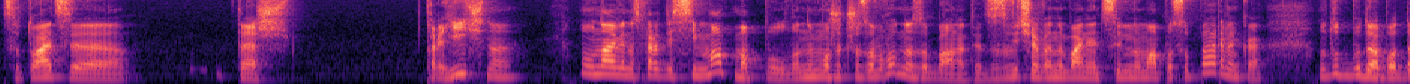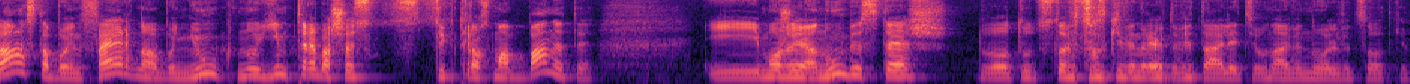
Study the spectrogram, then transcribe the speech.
ситуація теж трагічна. Ну, Наві насправді 7 мап маппул, вони можуть що завгодно забанити. Зазвичай вони банять сильну мапу суперника. Ну тут буде або Даст, або Інферно, або Нюк. Ну, їм треба щось з цих трьох мап банити. І може і Анубіс теж. Бо тут 100% вінрейту Віталіті, у Наві 0%.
